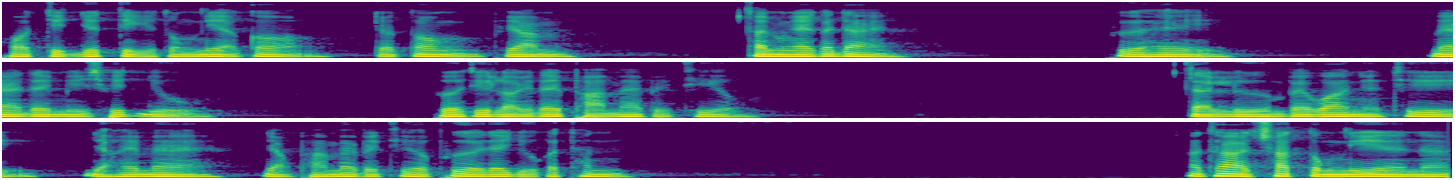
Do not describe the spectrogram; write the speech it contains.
พอจิตยึดติดอยู่ตรงเนี้ยก็จะต้องพยายามทำยังไงก็ได้ เพื่อให้แม่ได้มีชีวิตอยู่ เพื่อที่เราจะได้พาแม่ไปเที่ยว แต่ลืมไปว่าเนี่ยที่อยากให้แม่อยากพาแม่ไปเที่ยวเพื่อได้อยู่กับท่าน ถ้าชัดตรงนี้นะ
